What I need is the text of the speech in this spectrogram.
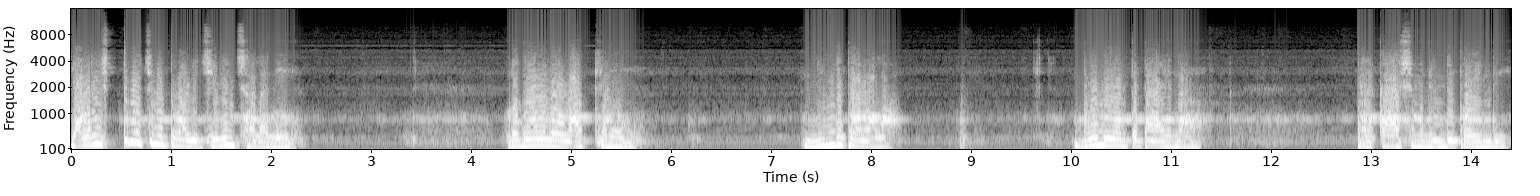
ఎవరిష్టం వచ్చినట్టు వాళ్ళు జీవించాలని హృదయంలో వాక్యము నిండిపోవాలా? భూమి అంతటా ఆయన ప్రకాశము నిండిపోయింది.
